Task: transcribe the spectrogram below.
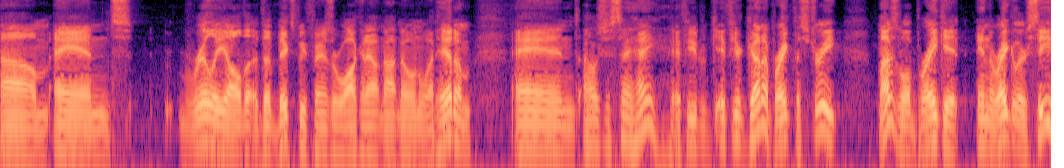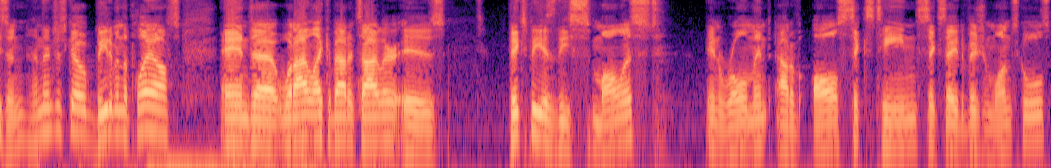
Um, and really, all the, the Bixby fans were walking out not knowing what hit them. And I was just saying, hey, if you if you're gonna break the streak, might as well break it in the regular season and then just go beat them in the playoffs. And uh, what I like about it, Tyler, is Bixby is the smallest enrollment out of all 16 6A Division One schools.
